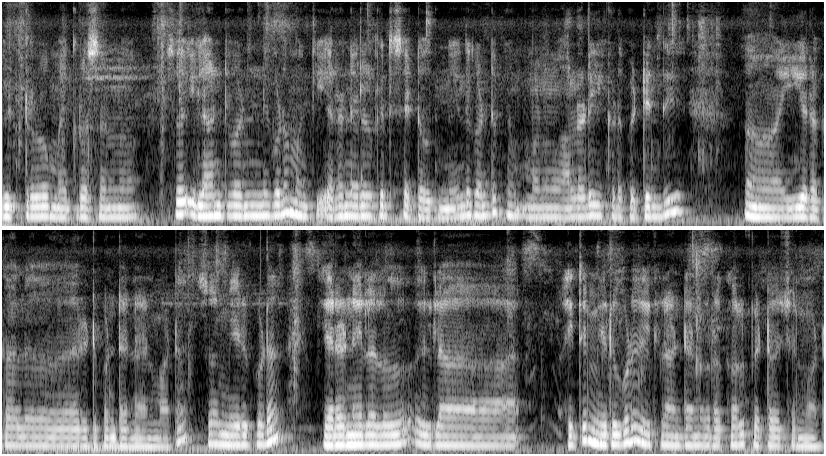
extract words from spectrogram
విట్రో మైక్రోసన్ సో ఇలాంటివన్నీ కూడా మనకి ఎర్ర నేలలకైతే సెట్ అవుతుంది. ఎందుకంటే మనం ఆల్రెడీ ఇక్కడ పెట్టింది ఈ రకాల అరటి పంట అనమాట సో మీరు కూడా ఎర్ర నేలలు ఇలా అయితే మీరు కూడా ఇట్లాంటి అన్ని రకాలు పెట్టవచ్చు అనమాట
